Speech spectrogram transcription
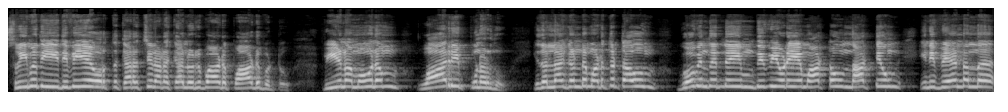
ശ്രീമതി ദിവ്യയെ ഓർത്ത് കരച്ചിലടക്കാൻ ഒരുപാട് പാടുപെട്ടു. വീണ മൗനം വാരിപ്പുണർന്നു ഇതെല്ലാം കണ്ട് മടുത്തിട്ടാവും ഗോവിന്ദന്റെയും ദിവ്യയുടെയും ആട്ടവും നാട്യവും ഇനി വേണ്ടെന്ന്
